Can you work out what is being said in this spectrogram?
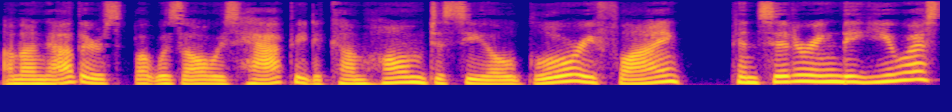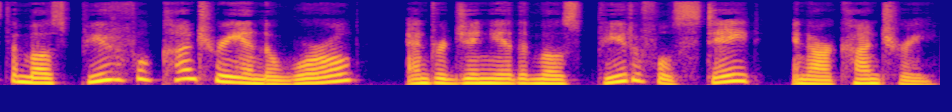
among others, but was always happy to come home to see Old Glory flying considering the U.S. the most beautiful country in the world, and Virginia the most beautiful state in our country.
